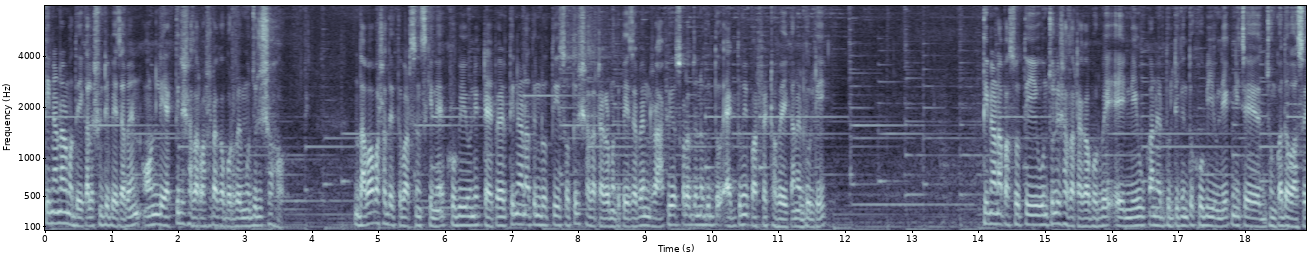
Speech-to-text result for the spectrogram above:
তিন আনার মধ্যে এই কালেকশনটি পেয়ে যাবেন। অনলি একত্রিশ হাজার পাঁচশো টাকা পড়বে মজুরি সহ। দাবা বাসা দেখতে পাচ্ছেন স্কিনে খুবই ইউনিক টাইপের তিন আনা তিন রতি ছত্রিশ হাজার টাকার মধ্যে পেয়ে যাবেন। রাফ ইউজ করার জন্য কিন্তু একদমই পারফেক্ট হবে এই কানের দুলটি। তিন আনা পাঁচশোতি উনচল্লিশ হাজার টাকা পড়বে। এই নিউ কানের দুলটি কিন্তু খুবই ইউনিক নিচে ঝুমকা দেওয়া আছে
